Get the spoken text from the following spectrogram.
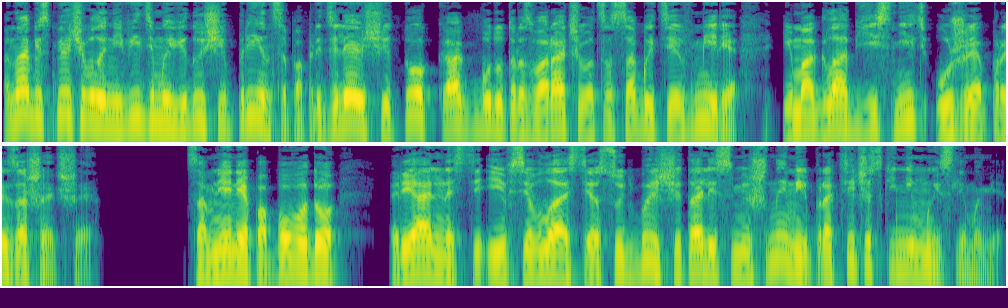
Она обеспечивала невидимый ведущий принцип, определяющий то, как будут разворачиваться события в мире, и могла объяснить уже произошедшее. Сомнения по поводу реальности и всевластия судьбы считались смешными и практически немыслимыми.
